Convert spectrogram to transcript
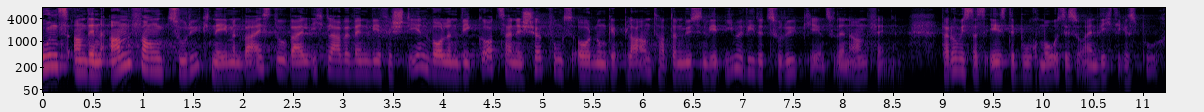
uns an den Anfang zurücknehmen, weißt du, weil ich glaube, wenn wir verstehen wollen, wie Gott seine Schöpfungsordnung geplant hat, dann müssen wir immer wieder zurückgehen zu den Anfängen. Darum ist das erste Buch Mose so ein wichtiges Buch,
